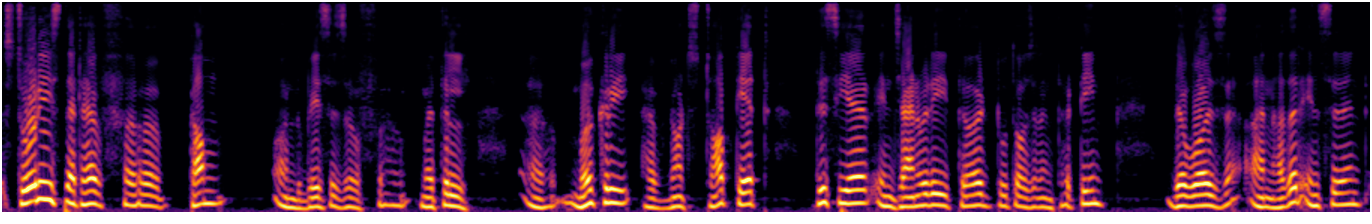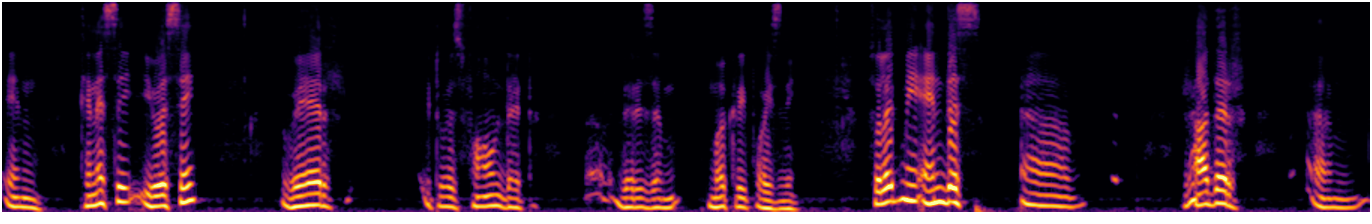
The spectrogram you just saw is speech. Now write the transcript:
stories that have uh, come on the basis of uh, methyl uh, mercury have not stopped yet. This year in January 3rd, 2013, there was another incident in Tennessee, USA, where it was found that uh, there is a mercury poisoning. So, let me end this uh, rather um,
